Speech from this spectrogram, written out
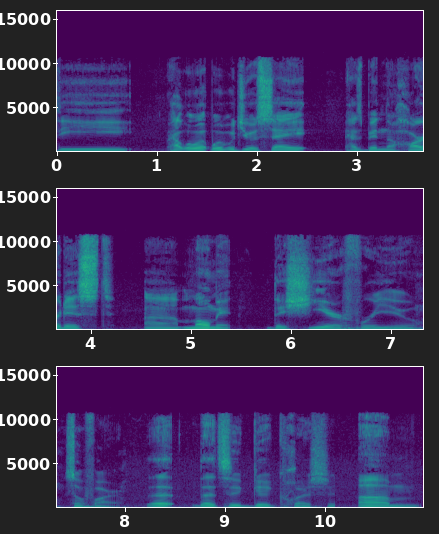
the how what, what would you say has been the hardest uh, moment this year for you so far? That that's a good question. Um,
